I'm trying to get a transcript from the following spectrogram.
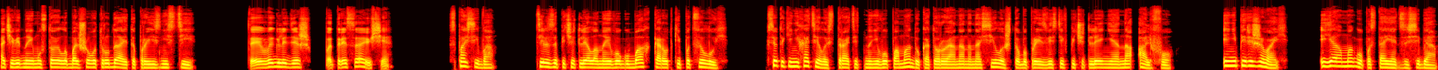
Очевидно, ему стоило большого труда это произнести. «Ты выглядишь потрясающе». «Спасибо». Тиль запечатлела на его губах короткий поцелуй. Все-таки не хотелось тратить на него помаду, которую она наносила, чтобы произвести впечатление на Альфу. «И не переживай, я могу постоять за себя».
